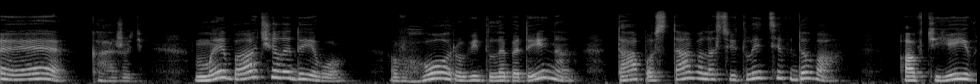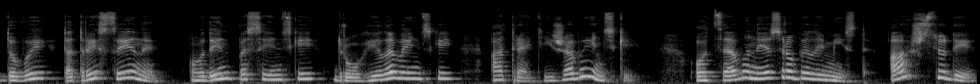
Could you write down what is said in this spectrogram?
Е, кажуть, ми бачили диво. Вгору від лебедина та поставила світлиці вдова, а в тієї вдови та три сини один Песинський, другий Левинський, а третій Жабинський. Оце вони зробили міст аж сюди.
